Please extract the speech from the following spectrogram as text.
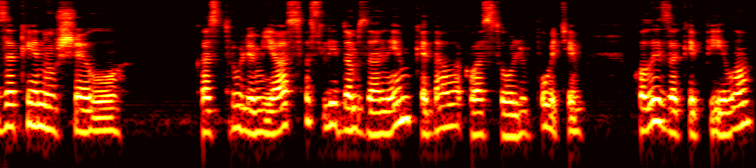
Закинувши у каструлю м'ясо, слідом за ним кидала квасолю. Потім, коли закипіло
